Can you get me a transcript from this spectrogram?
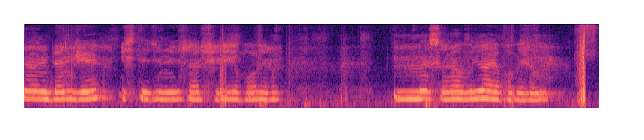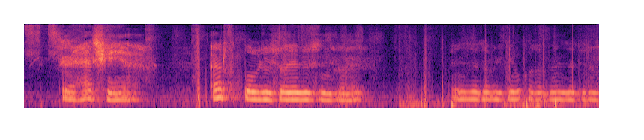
Yani bence istediğiniz her şeyi yapabilirim. Mesela villa yapabilirim. Yani her şeye. Her futbolcuyu söyleyebilirsiniz bana. Benzetebildiğim kadar benzetirim.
